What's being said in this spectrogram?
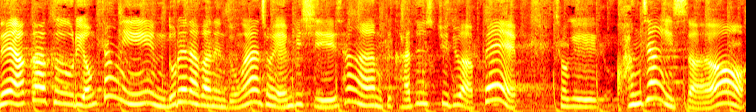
네, 아까 그 우리 영탁님 노래 나가는 동안 저희 MBC 상암 그 가든 스튜디오 앞에 저기 광장이 있어요.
